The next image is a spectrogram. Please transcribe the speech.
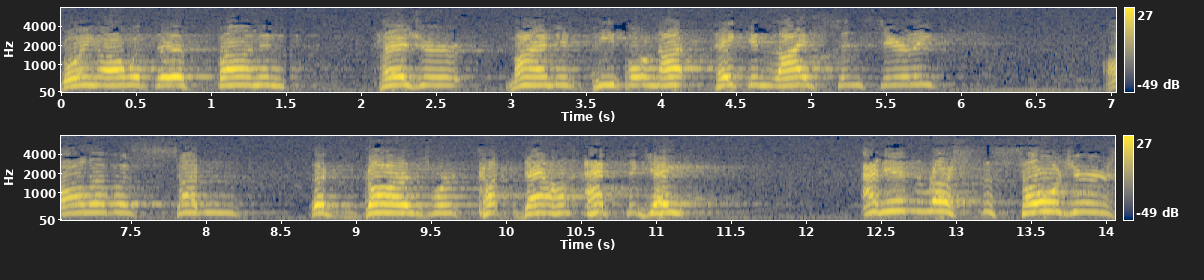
going on with their fun and pleasure minded people not taking life sincerely. All of a sudden, the guards were cut down at the gate, and in rushed the soldiers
